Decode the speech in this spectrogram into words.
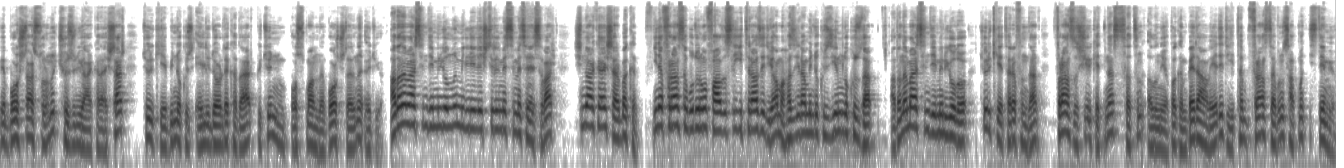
ve borçlar sorunu çözülüyor arkadaşlar. Türkiye 1954'e kadar bütün Osmanlı borçlarını ödüyor. Adana Mersin Demiryolu'nun millileştirilmesi meselesi var. Şimdi arkadaşlar bakın yine Fransa bu duruma fazlasıyla itiraz ediyor ama Haziran 1929'da Adana Mersin Demiryolu Türkiye tarafından Fransız şirketinden satın alınıyor. Bakın bedavaya da değil. Tabi Fransa bunu satmak istemiyor.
